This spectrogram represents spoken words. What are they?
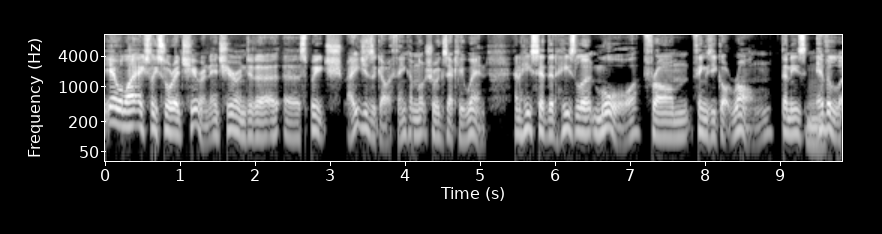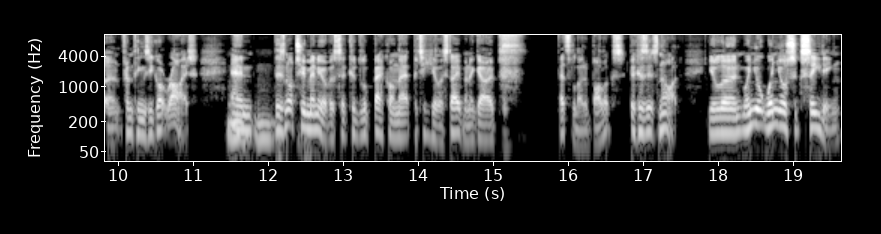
Yeah, well, I actually saw Ed Sheeran. Ed Sheeran did a, a speech ages ago, I think. I'm not sure exactly when. And he said that he's learnt more from things he got wrong than he's Mm. ever learnt from things he got right. And there's not too many of us that could look back on that particular statement and go, that's a load of bollocks, because it's not. You learn when you're when you're succeeding,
